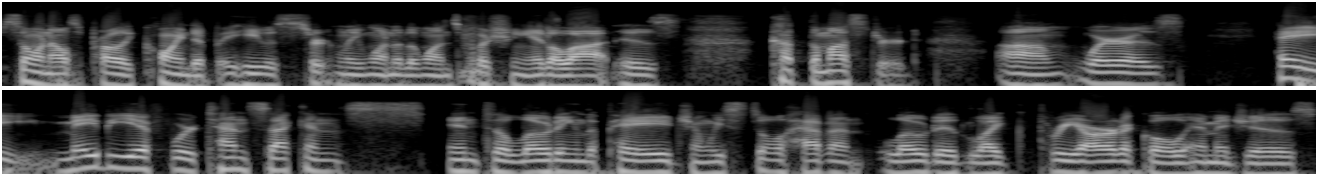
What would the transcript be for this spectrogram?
someone else probably coined it, but he was certainly one of the ones pushing it a lot. Is cut the mustard. Um, whereas, hey, maybe if we're 10 seconds into loading the page and we still haven't loaded like three article images,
